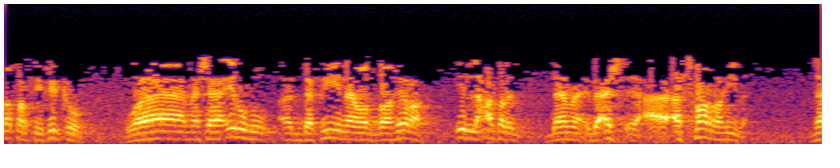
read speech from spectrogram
خطر في فكره ومشاعره الدفينة والظاهرة إيه اللي حصلت ده أسفار رهيبة. ده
